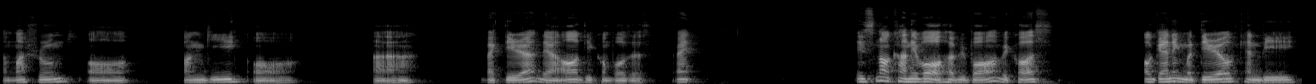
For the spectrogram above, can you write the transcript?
some mushrooms or fungi or uh, bacteria, they are all decomposers, right? It's not carnivore or herbivore because organic material can be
